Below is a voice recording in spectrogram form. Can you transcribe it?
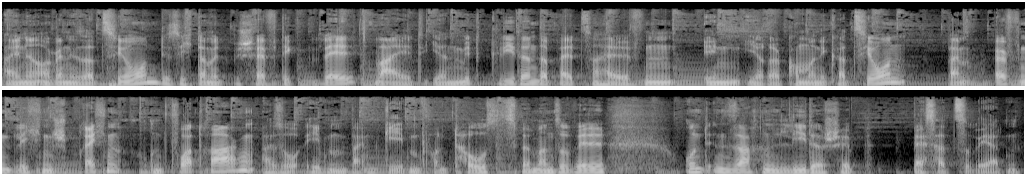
Eine Organisation, die sich damit beschäftigt, weltweit ihren Mitgliedern dabei zu helfen, in ihrer Kommunikation, beim öffentlichen Sprechen und Vortragen, also eben beim Geben von Toasts, wenn man so will, und in Sachen Leadership besser zu werden.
